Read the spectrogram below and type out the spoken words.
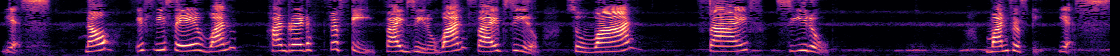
Yes. Now if we say 150, 5, 0, 1, 5, 0. So 1, 5, 0. 150. Yes.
